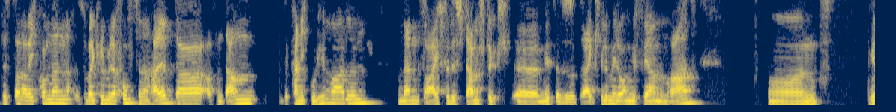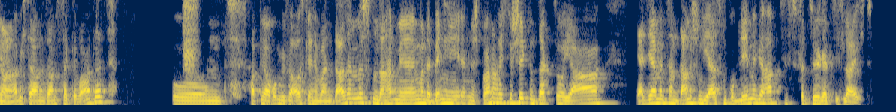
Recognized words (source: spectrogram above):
das dann, aber ich komme dann so bei Kilometer 15,5 da auf den Damm, da kann ich gut hinradeln. Und dann fahre ich so das Stammstück äh, mit, also so drei Kilometer ungefähr mit dem Rad. Und genau, dann habe ich da am Samstag gewartet und habe mir auch ungefähr ausgerechnet, wann sie da sein müssten. Dann hat mir irgendwann der Benny eine Sprachnachricht geschickt und sagt so, ja, ja, sie haben jetzt am Damm schon die ersten Probleme gehabt, es verzögert sich leicht.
